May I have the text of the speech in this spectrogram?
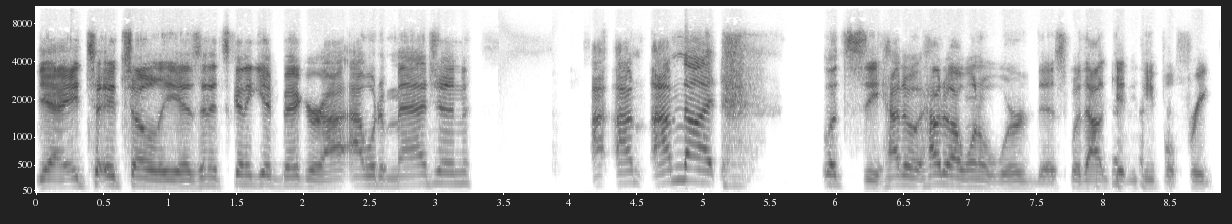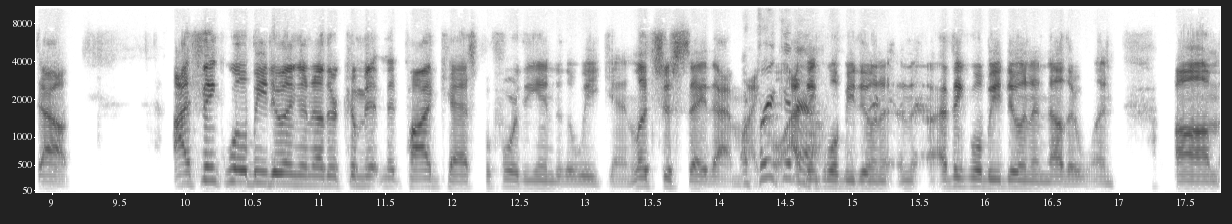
Yeah, it, it totally is. And it's going to get bigger. I, I would imagine I, I'm, I'm not, let's see, how do, how do I want to word this without getting people freaked out? I think we'll be doing another commitment podcast before the end of the weekend. Let's just say that, Michael. I think we'll be doing it. I think we'll be doing another one. Um,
